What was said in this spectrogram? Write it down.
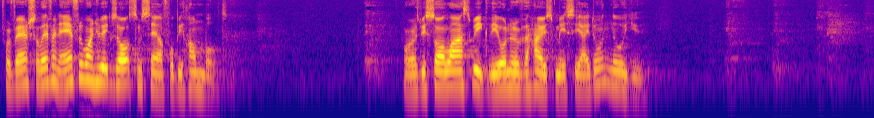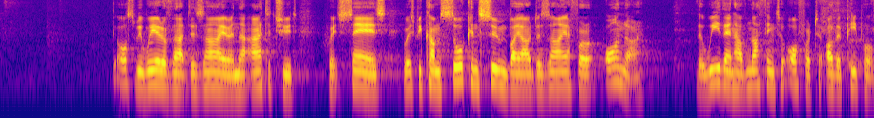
For verse 11 everyone who exalts himself will be humbled. Or, as we saw last week, the owner of the house may say, I don't know you. But also beware of that desire and that attitude which says, which becomes so consumed by our desire for honor that we then have nothing to offer to other people.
